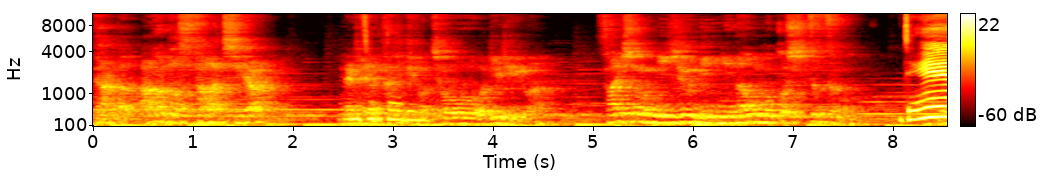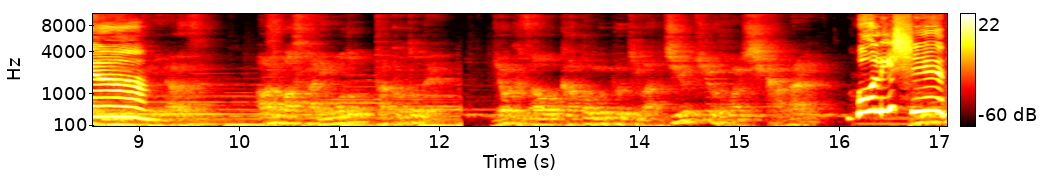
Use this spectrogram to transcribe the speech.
らだがアラバスターは違う。ネテルタ家の女王リリーは、最初の20人に名を残しつつも、Damn. Holy shit!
